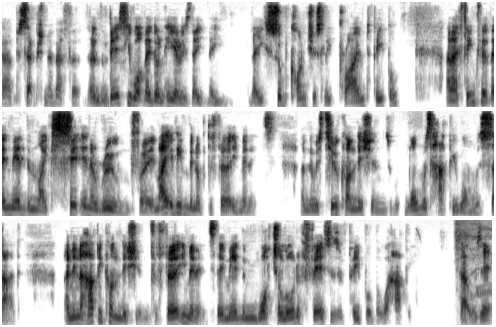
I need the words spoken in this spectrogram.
uh, perception of effort. And basically, what they've done here is they they they subconsciously primed people and I think that they made them like sit in a room for it might have even been up to 30 minutes. And there was two conditions. One was happy, one was sad. And in the happy condition, for 30 minutes, they made them watch a load of faces of people that were happy. That was it.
